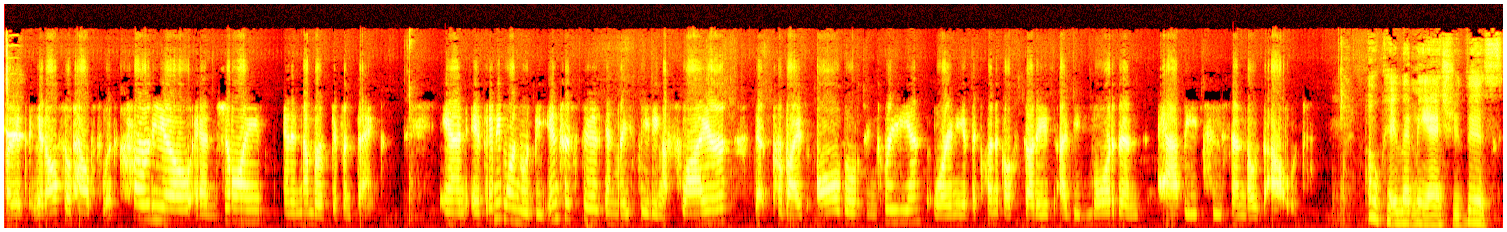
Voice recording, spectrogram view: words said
but it, it also helps with cardio and joints and a number of different things. And if anyone would be interested in receiving a flyer that provides all those ingredients or any of the clinical studies, I'd be more than happy to send those out. Okay, let me ask you this,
